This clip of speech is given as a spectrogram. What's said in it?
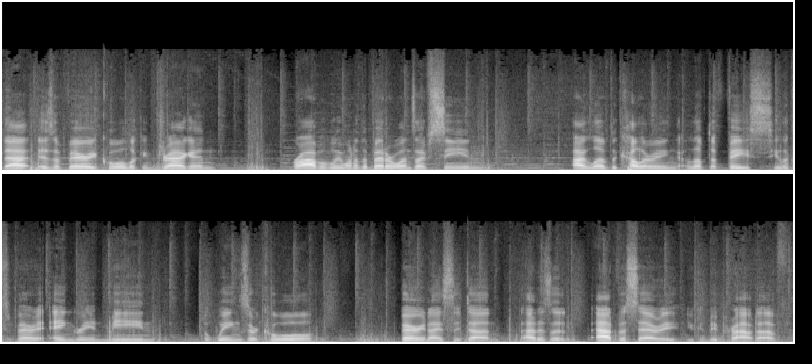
That is a very cool looking dragon. Probably one of the better ones I've seen. I love the coloring. I love the face. He looks very angry and mean. The wings are cool. Very nicely done. That is an adversary you can be proud of.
